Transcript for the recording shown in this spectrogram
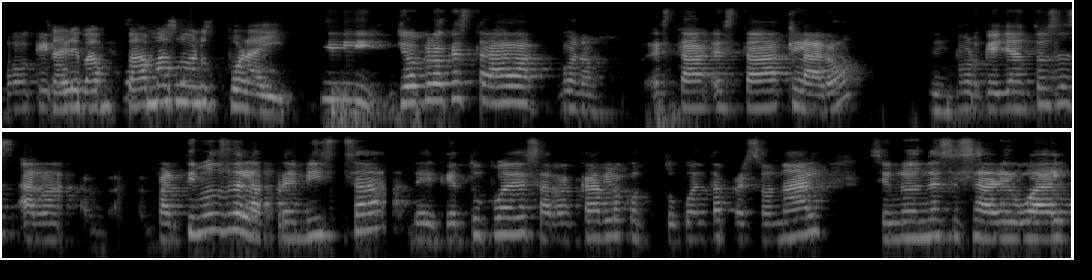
Okay. va, más o menos por ahí. Sí, yo creo que está, bueno, está, está claro, porque ya entonces partimos de la premisa de que tú puedes arrancarlo con tu cuenta personal, si no es necesario igual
